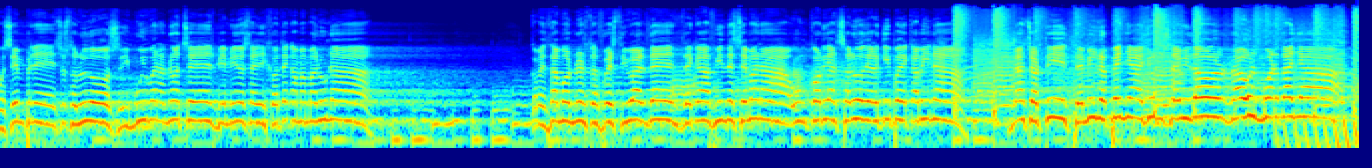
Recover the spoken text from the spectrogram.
Como siempre, esos saludos y muy buenas noches. Bienvenidos a la discoteca Mamaluna. Comenzamos nuestro festival dance de cada fin de semana. Un cordial saludo del equipo de cabina. Nacho Ortiz, Emilio Peña y un servidor, Raúl Muerdaña.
